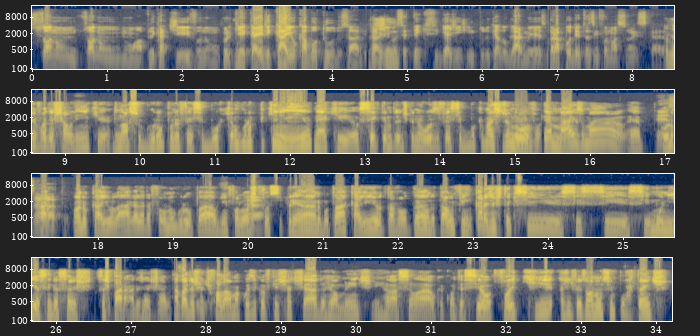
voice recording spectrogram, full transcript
só num, só num, num aplicativo, num, porque hum. ele caiu, acabou tudo, sabe? Então aí você tem que seguir a gente em tudo que é lugar mesmo para poder ter as informações, cara. Também vou deixar o link do nosso grupo no Facebook, que é um grupo pequenininho, né? Que eu sei que tem muita gente que não usa o Facebook, mas de novo, é mais uma. É, quando, Exato. Ca, quando caiu lá, a galera falou no grupo. Ah, alguém falou, é. acho que foi Cipriano, botou, ah, caiu, tá voltando tal, enfim. Cara, a gente tem que se, se, se, se munir assim dessas, dessas paradas, né, Thiago? Agora, deixa eu te falar, uma coisa que eu fiquei chateado realmente em relação ao que aconteceu foi que a gente fez um anúncio importante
